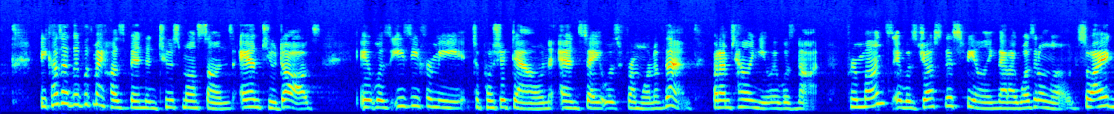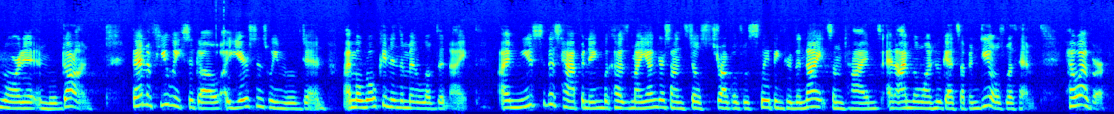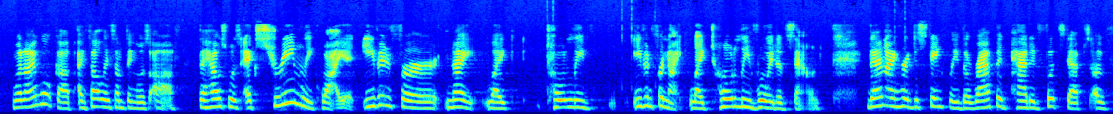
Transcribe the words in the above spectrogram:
Because I live with my husband and two small sons and two dogs, it was easy for me to push it down and say it was from one of them. But I'm telling you, it was not. For months, it was just this feeling that I wasn't alone, so I ignored it and moved on. Then, a few weeks ago, a year since we moved in, I'm awoken in the middle of the night. I'm used to this happening because my younger son still struggles with sleeping through the night sometimes, and I'm the one who gets up and deals with him. However, when I woke up, I felt like something was off. The house was extremely quiet, even for night, like totally, even for night, like totally void of sound. Then I heard distinctly the rapid padded footsteps of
